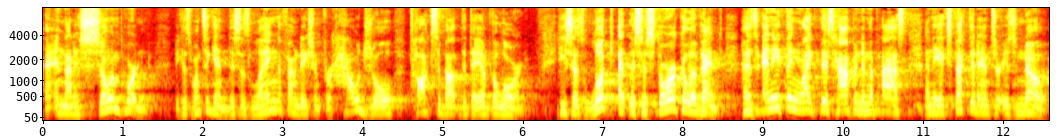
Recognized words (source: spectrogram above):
And that is so important because, once again, this is laying the foundation for how Joel talks about the day of the Lord. He says, Look at this historical event. Has anything like this happened in the past? And the expected answer is no.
